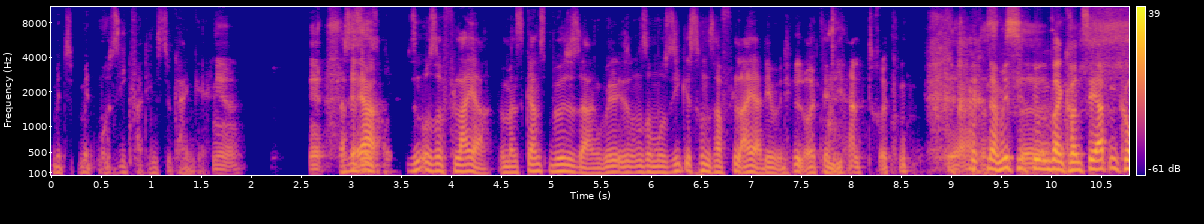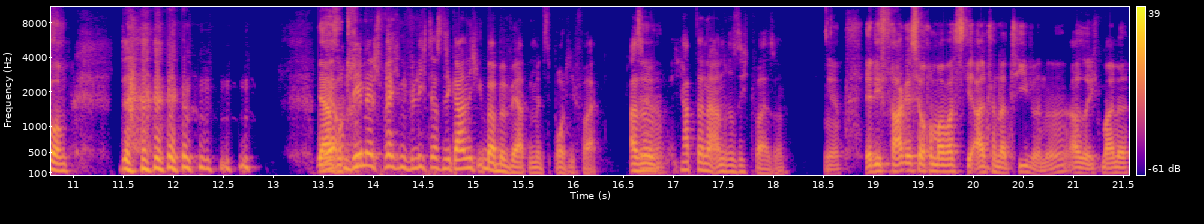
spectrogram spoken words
Mit, mit Musik verdienst du kein Geld. Ja. Ja. Das Ja. unsere, sind unsere Flyer. Wenn man es ganz böse sagen will, unsere Musik ist unser Flyer, den wir den Leuten in die Hand drücken, Ja, damit ist, sie äh, zu unseren Konzerten kommen. Ja, Ja, so und dementsprechend will ich das gar nicht überbewerten mit Spotify. Also ich habe da eine andere Sichtweise. Ja. ja, die Frage ist ja auch immer, was ist die Alternative? Ne? Also ich meine,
